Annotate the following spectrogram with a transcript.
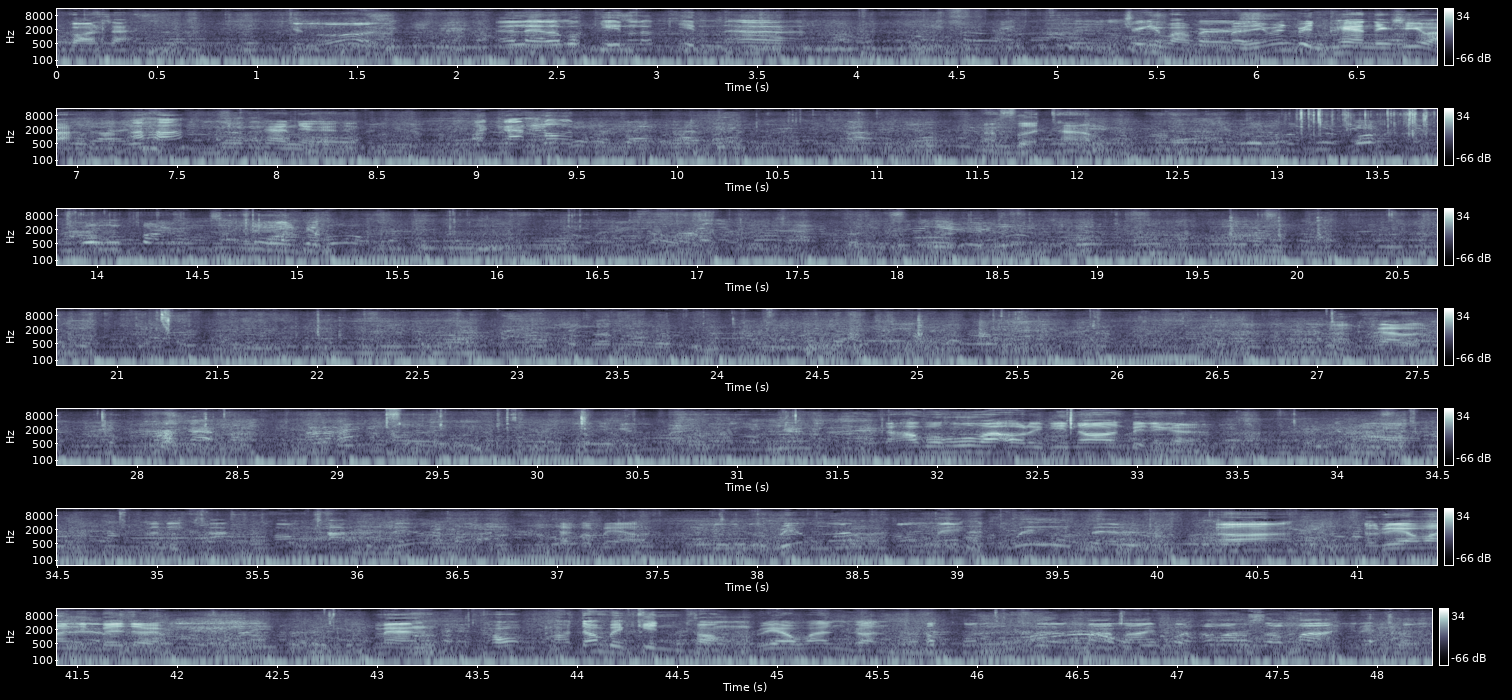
ก่อนซะกินเลยอะไรเราบอกกินเรากินเอ่อ drink นี่ว่า first อันนี้มันเป็นแพนยังซี่ว่ะอะฮะแพนอย่างไงนี่แล้วกัดโลด มาเฟิร์สไทม์ ไปกินของ real one ก่อน เขาพ้นเครื่องมาลายหมดเอามาสามารถอยู่ในชง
